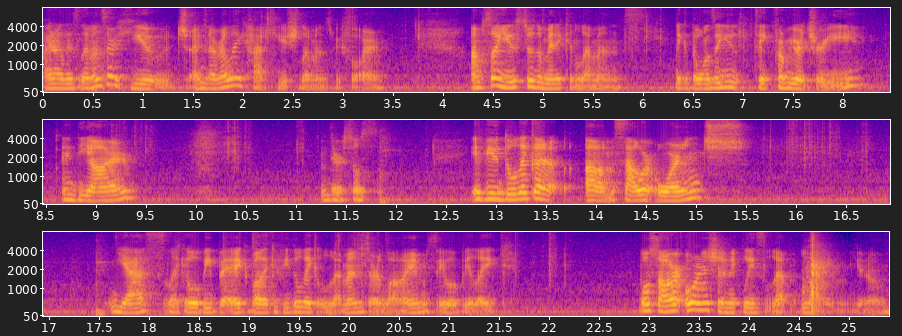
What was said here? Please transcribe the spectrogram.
I know these lemons are huge. I never like had huge lemons before. I'm so used to Dominican lemons. Like the ones that you take from your tree in DR. They're so... If you do like a um, sour orange, yes, like it will be big. But like if you do like lemons or limes, it will be like... Well, sour orange technically is lime, you know.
